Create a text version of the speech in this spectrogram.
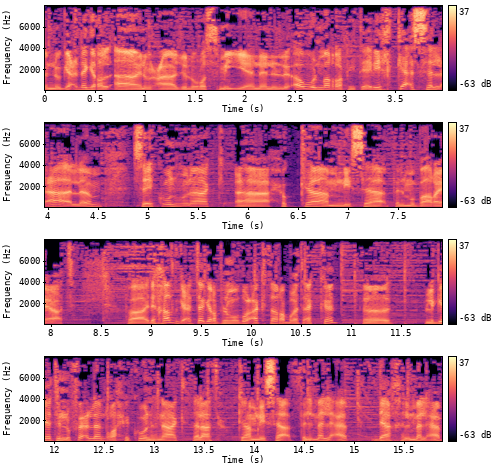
إنه قاعد أقرأ الآن وعاجل ورسميا انه لأول مرة في تاريخ كأس العالم سيكون هناك حكام نساء في المباريات. فدخلت قاعد اقرا في الموضوع أكثر أبغى أتأكد لقيت إنه فعلا راح يكون هناك ثلاث حكام نساء في الملعب داخل الملعب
